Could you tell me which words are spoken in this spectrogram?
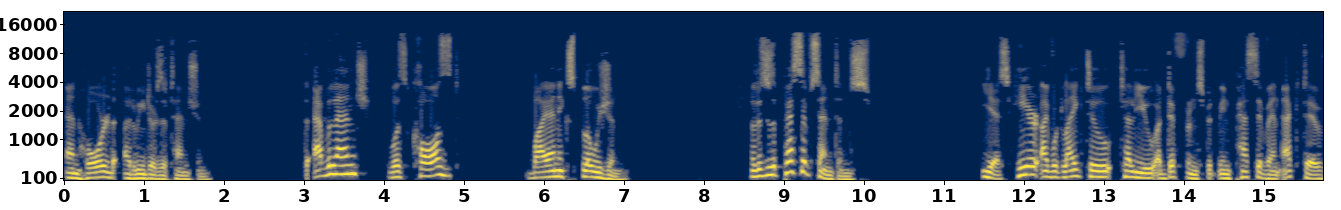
and hold a reader's attention. The avalanche was caused by an explosion. Now, this is a passive sentence. Yes, here I would like to tell you a difference between passive and active.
